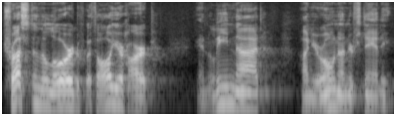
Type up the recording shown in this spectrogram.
Trust in the Lord with all your heart and lean not on your own understanding.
